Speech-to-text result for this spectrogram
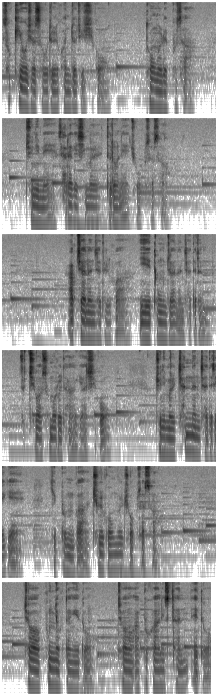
속히 오셔서 우리를 건져주시고 도움을 베푸사 주님의 살아계심을 드러내 주옵소서. 않은 자들과 이에 동조하는 자들은 수치와 수모를 당하게 하시고 주님을 찾는 자들에게 기쁨과 즐거움을 주옵소서. 저 북녘 땅에도 저 아프가니스탄에도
